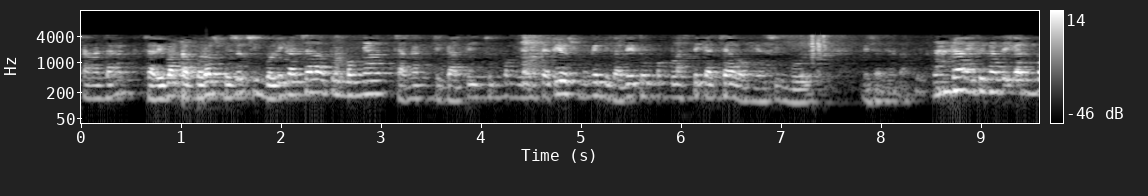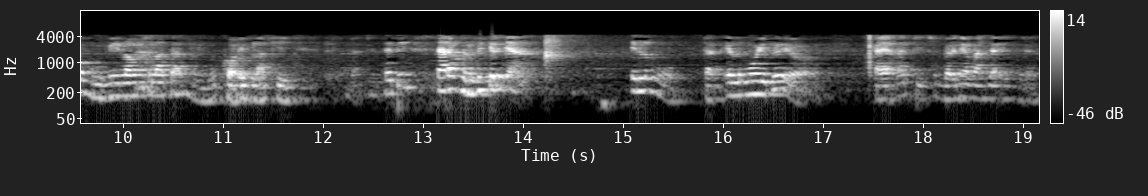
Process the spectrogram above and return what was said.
jangan-jangan daripada boros besok simbolik aja lah tumpengnya Jangan diganti tumpeng yang serius Mungkin diganti tumpeng plastik aja loh ya simbol Misalnya takut. Enggak, itu nanti kan penghuni laut selatan. Itu goib lagi. Jadi cara berpikirnya ilmu. Dan ilmu itu ya kayak tadi sumbernya panca indera.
